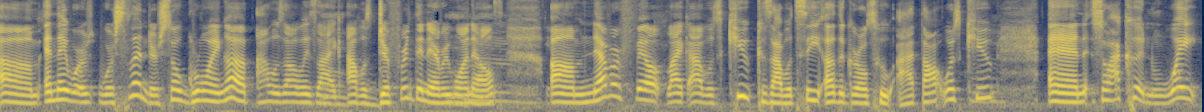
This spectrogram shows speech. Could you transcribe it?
um and they were were slender. So growing up i was always like i was different than everyone else. Um never felt like i was cute because i would see other girls who i thought was cute. And so i couldn't wait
